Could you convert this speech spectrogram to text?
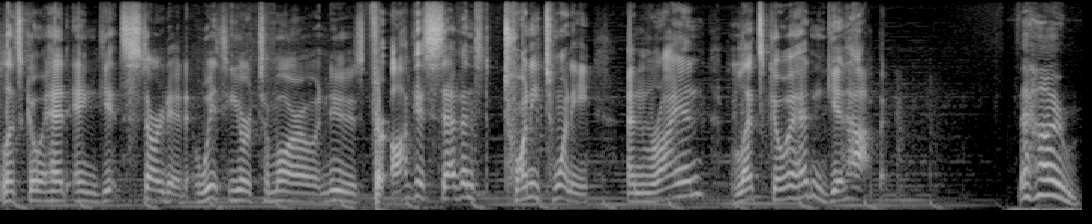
let's go ahead and get started with your Tomorrow News for August 7th, 2020. And Ryan, let's go ahead and get hopping. They're home.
